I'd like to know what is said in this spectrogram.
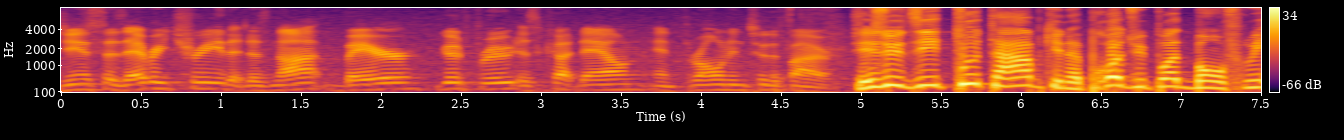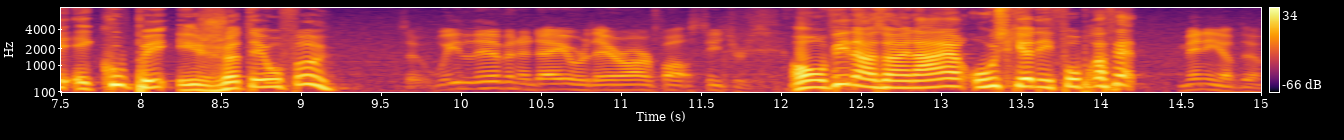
Jesus says, Every tree that does not bear good fruit is cut down and thrown into the fire. Jésus dit, tout arbre qui ne produit pas de bons fruits est coupé et jeté au feu. So we live in a day where there are false teachers, On vit dans un ère où il y a des faux prophètes, many of them,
